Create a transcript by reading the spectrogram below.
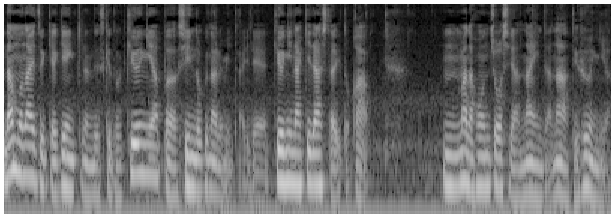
何もない時は元気なんですけど、急にやっぱしんどくなるみたいで、急に泣き出したりとか、うん、まだ本調子ではないんだなというふうには、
